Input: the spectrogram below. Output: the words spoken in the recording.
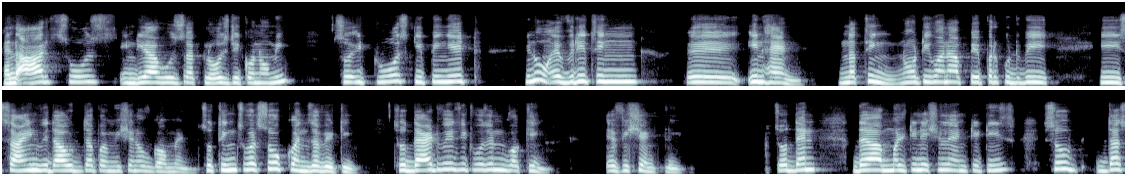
And ours was, India was a closed economy so it was keeping it you know everything uh, in hand. Nothing not even a paper could be signed without the permission of government. So things were so conservative. So that way it wasn't working efficiently. So then the multinational entities so the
